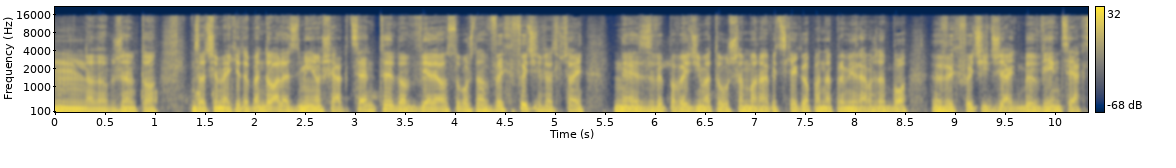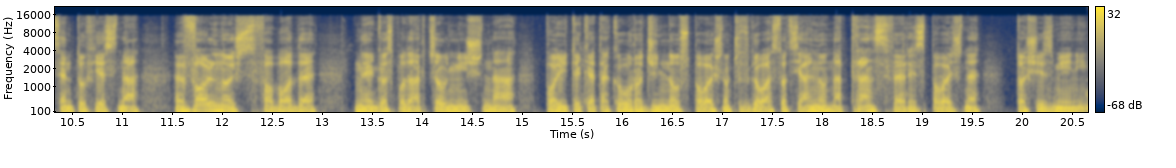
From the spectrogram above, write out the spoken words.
Mm, no dobrze, to zobaczymy jakie to będą, ale zmienią się akcenty. No, wiele osób można wychwycić. Wczoraj e, z wypowiedzi Mateusza Morawieckiego, pana premiera, można było wychwycić, że jakby więcej akcentów jest na wolność, swobodę e, gospodarczą niż na politykę taką rodzinną, społeczną czy zgoła socjalną, na transfery społeczne. To się zmieni?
